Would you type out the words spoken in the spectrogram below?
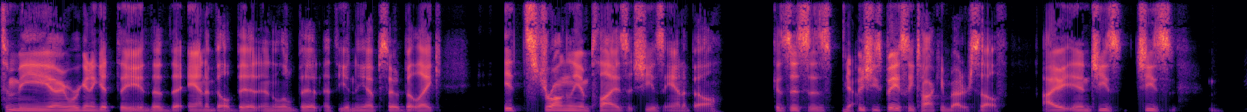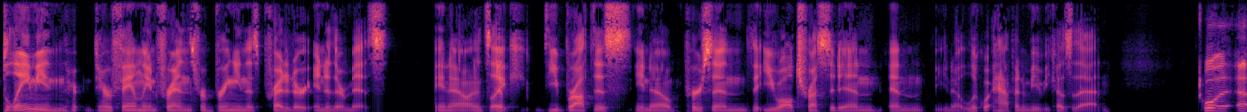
to me, I mean, we're gonna get the the the Annabelle bit in a little bit at the end of the episode, but like, it strongly implies that she is Annabelle because this is Yeah. she's basically talking about herself. I and she's she's blaming her, her family and friends for bringing this predator into their midst. You know, and it's Yep. like you brought this, you know, person that you all trusted in, and you know, look what happened to me because of that. well uh,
